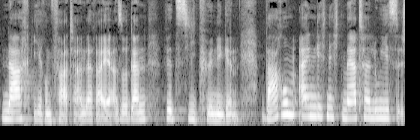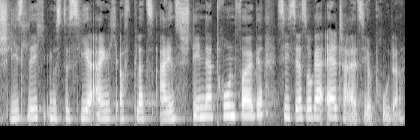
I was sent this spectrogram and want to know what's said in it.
nach ihr ihrem Vater an der Reihe. Also dann wird sie Königin. Warum eigentlich nicht Märtha Louise? Schließlich müsste sie ja eigentlich auf Platz 1 stehen der Thronfolge. Sie ist ja sogar älter als ihr Bruder.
